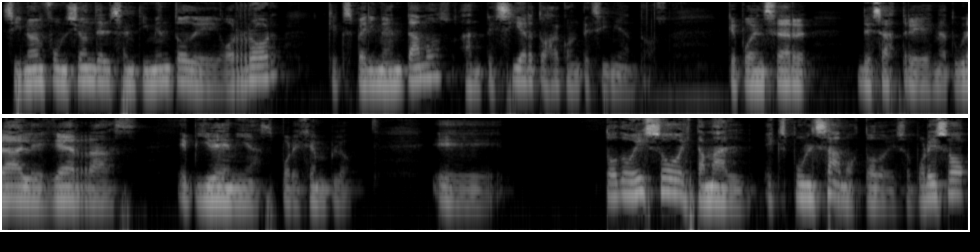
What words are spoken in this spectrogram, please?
sino en función del sentimiento de horror que experimentamos ante ciertos acontecimientos, que pueden ser desastres naturales, guerras, epidemias, por ejemplo. Eh, todo eso está mal, expulsamos todo eso. Por eso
